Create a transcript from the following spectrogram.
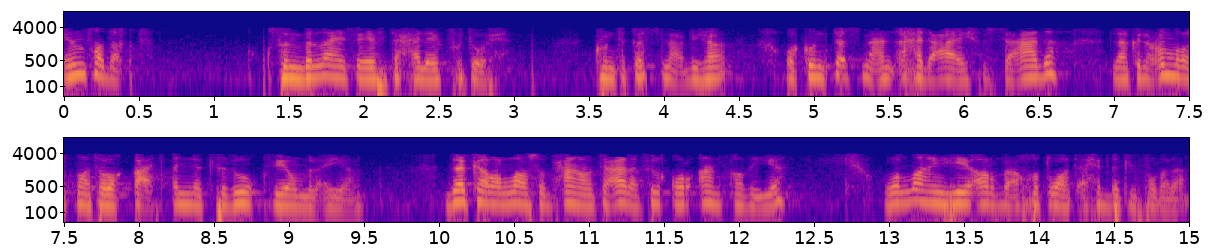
إن صدقت أقسم بالله سيفتح عليك فتوح. كنت تسمع بها وكنت تسمع عن أحد عايش بالسعادة لكن عمرك ما توقعت أنك تذوق في يوم من الأيام. ذكر الله سبحانه وتعالى في القرآن قضية والله هي أربع خطوات أحبة الفضلاء.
